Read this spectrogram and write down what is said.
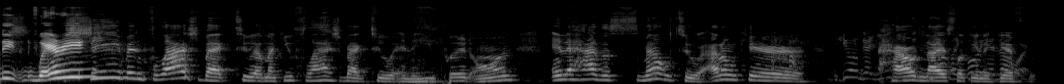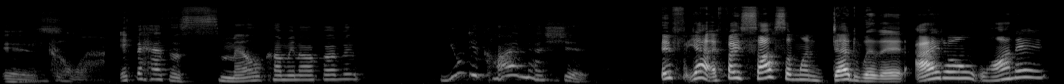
the- wearing She even flashback to it. I'm like, you flashback to it and then you put it on and it has a smell to it. I don't care how nice looking the gift is. If it has a smell coming off of it, you decline that shit. if yeah, if I saw someone dead with it, I don't want it.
